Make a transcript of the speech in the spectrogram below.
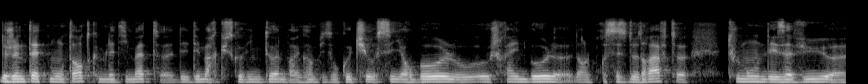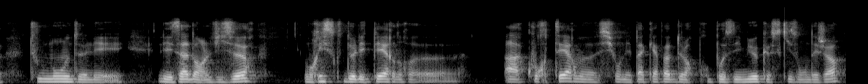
de jeunes têtes montantes, comme l'a dit Matt, euh, des, Marcus Covington, par exemple, ils ont coaché au Senior Bowl, au, Shrine Bowl, euh, dans le process de draft. Tout le monde les a vus, euh, tout le monde les a dans le viseur. On risque de les perdre à court terme si on n'est pas capable de leur proposer mieux que ce qu'ils ont déjà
